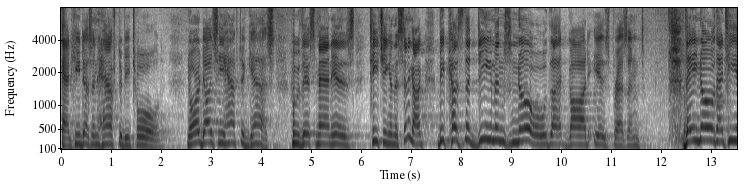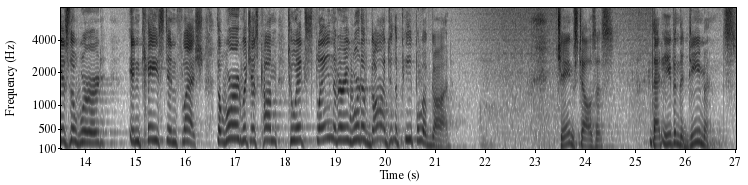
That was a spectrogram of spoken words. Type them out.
And he doesn't have to be told, nor does he have to guess who this man is teaching in the synagogue because the demons know that God is present. They know that He is the Word encased in flesh, the Word which has come to explain the very Word of God to the people of God. James tells us that even the demons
